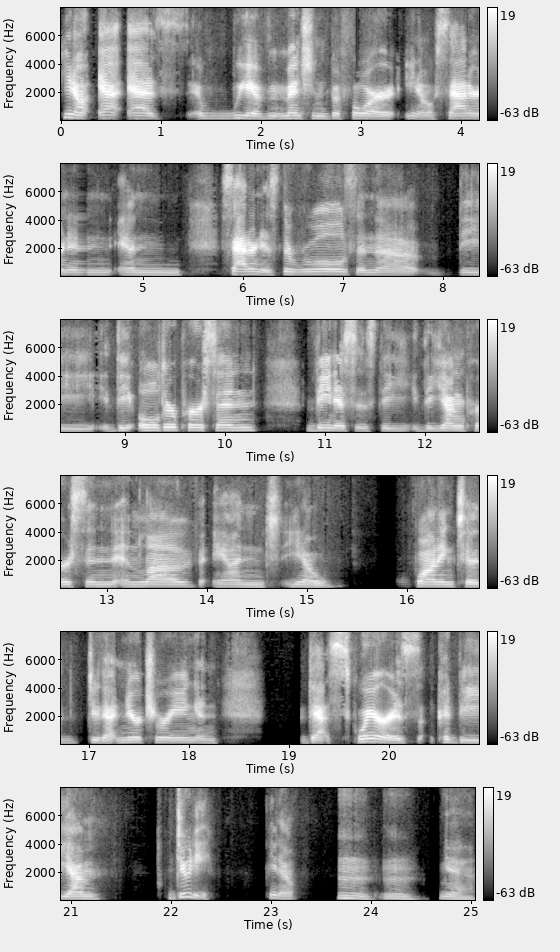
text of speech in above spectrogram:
you know, a, as we have mentioned before, you know, Saturn and and Saturn is the rules and the the the older person. Venus is the the young person and love and, you know, wanting to do that nurturing and that square is could be um duty, you know. Mm, mm, yeah.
